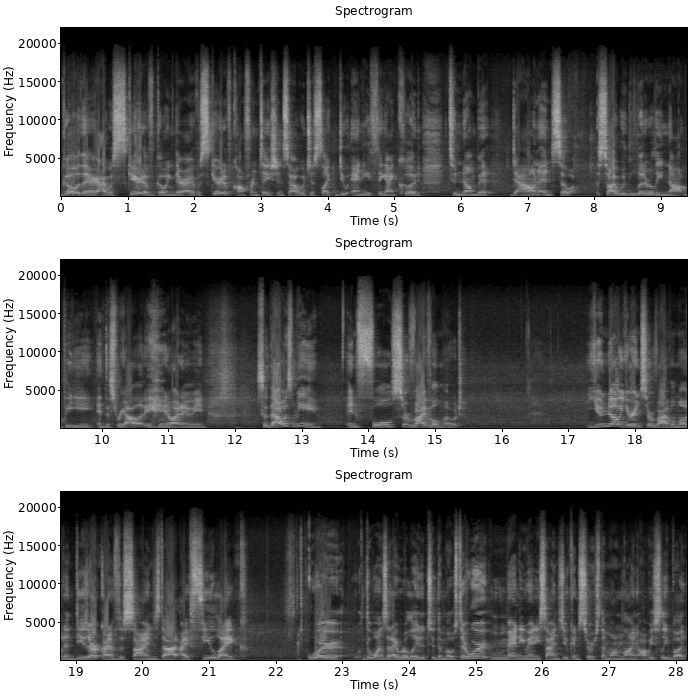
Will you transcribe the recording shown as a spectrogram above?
go there. I was scared of going there. I was scared of confrontation, so I would just like do anything I could to numb it down and so so I would literally not be in this reality. You know what I mean? So that was me in full survival mode. You know you're in survival mode, and these are kind of the signs that I feel like were the ones that I related to the most. There were many, many signs. You can search them online, obviously, but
